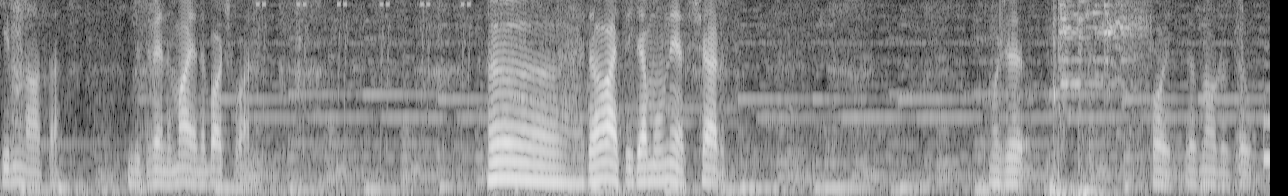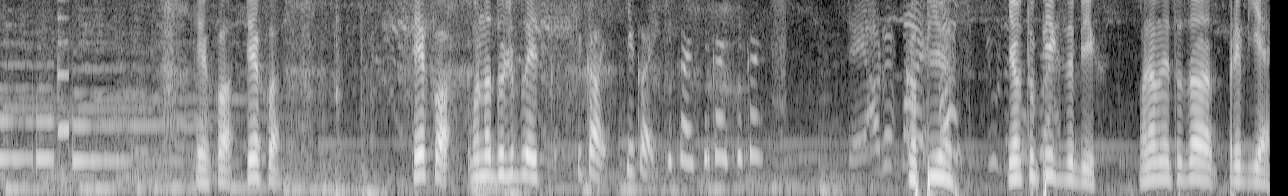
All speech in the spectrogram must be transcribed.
кімната. Дві немає, не бачу ванни. Давайте йдемо вниз ще раз. Може. Ой, я знову розбив. Тихо, тихо. Тихо, вона дуже близько. Тікай, тікай, тікай, тікай, тікай. Капець. Я в тупік забіг. Вона мене тут за приб'є,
